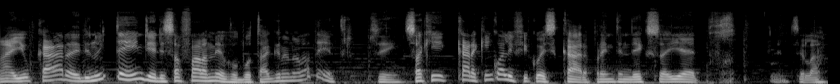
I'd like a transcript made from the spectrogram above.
Aí o cara, ele não entende, ele só fala, meu, vou botar a grana lá dentro. Sim. Só que, cara, quem qualificou esse cara pra entender que isso aí é, sei lá,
